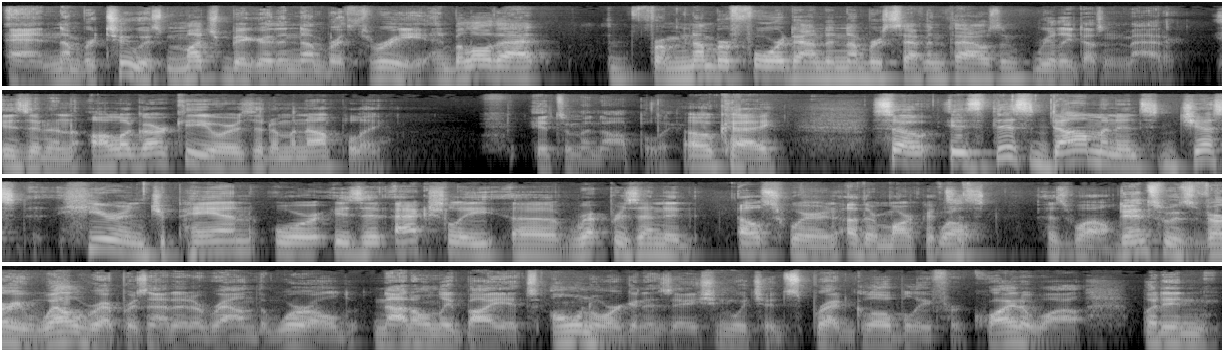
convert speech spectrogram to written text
And number two is much bigger than number three. And below that, from number four down to number 7,000 really doesn't matter. Is it an oligarchy or is it a monopoly? It's a monopoly. Okay. So is this dominance just here in Japan or is it actually uh, represented elsewhere in other markets well, as, as, well? Dentsu is very well represented around the world, not only by its own organization, which had spread globally for quite a while, but in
